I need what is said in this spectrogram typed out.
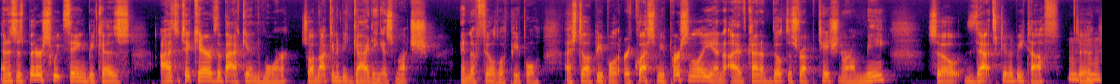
and it's this bittersweet thing because I have to take care of the back end more. So I'm not going to be guiding as much in the field with people. I still have people that request me personally, and I've kind of built this reputation around me. So that's going to be tough. To,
